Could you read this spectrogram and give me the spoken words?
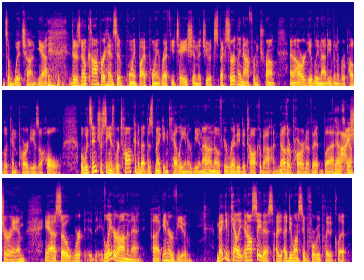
It's a witch hunt. Yeah. There's no comprehensive point by point refutation that you expect, certainly not from Trump, and arguably not even the Republican Party as a whole. But what's interesting is we're talking about this Megyn Kelly interview, and I don't know if you're ready to talk about another part of it, but yeah, I go. sure am. Yeah. So we're later on in that uh, interview, Megyn Kelly, and I'll say this I, I do want to say before we play the clip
